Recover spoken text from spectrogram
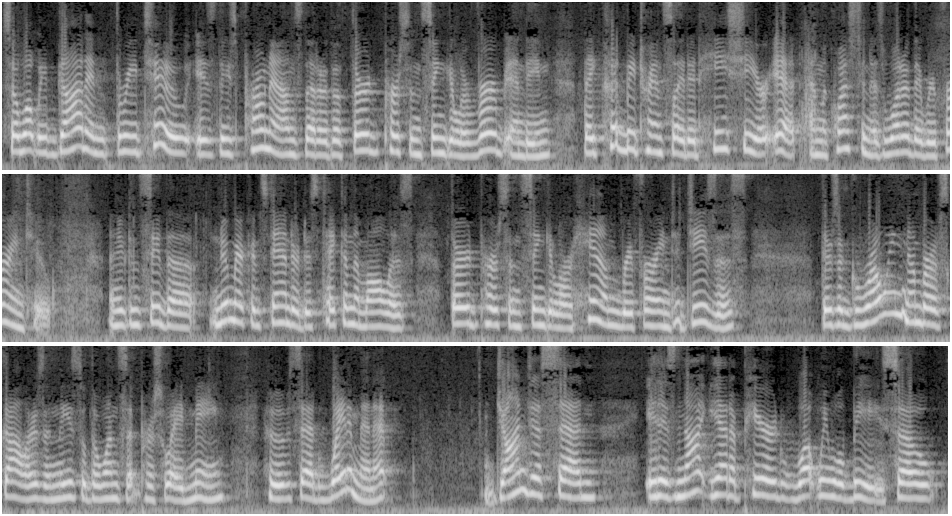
So what we've got in 3 2 is these pronouns that are the third person singular verb ending. They could be translated he, she, or it, and the question is what are they referring to? And you can see the New American Standard has taken them all as third person singular him referring to Jesus. There's a growing number of scholars, and these are the ones that persuade me, who have said, wait a minute, John just said, it has not yet appeared what we will be. So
